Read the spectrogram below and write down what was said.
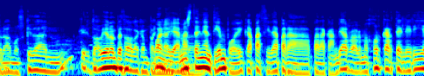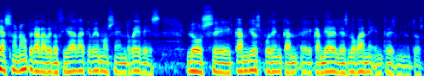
pero vamos, quedan. Que todavía no ha empezado la campaña. Bueno, y además tenían tiempo y capacidad para, cambiarlo. A lo mejor cartelerías o no, pero a la velocidad a la que vemos en redes, los eh, cambios pueden eh, cambiar el eslogan en tres minutos.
